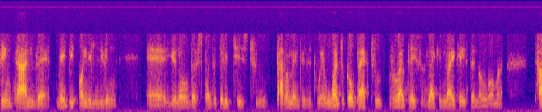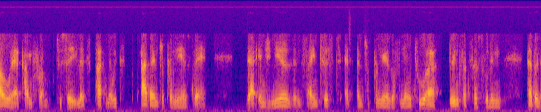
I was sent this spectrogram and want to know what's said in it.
being done there, maybe only leaving, uh, you know, the responsibilities to government, as it were. We want to go back to rural places, like in my case, the Nongoma town where I come from, to say, let's partner with other entrepreneurs there. There are engineers and scientists and entrepreneurs of note who are doing successful in urban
